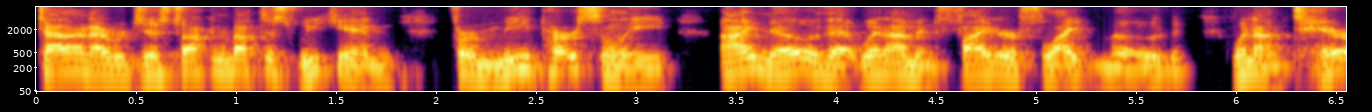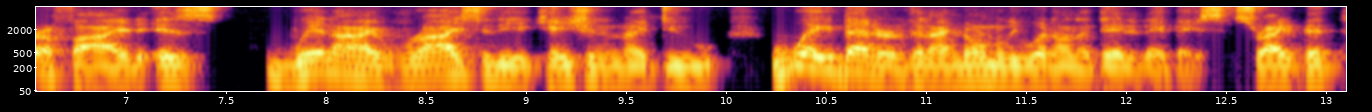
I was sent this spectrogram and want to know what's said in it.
tyler and i were just talking about this weekend for me personally i know that when i'm in fight or flight mode when i'm terrified is when I rise to the occasion and I do way better than I normally would on a day to day basis, right? That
